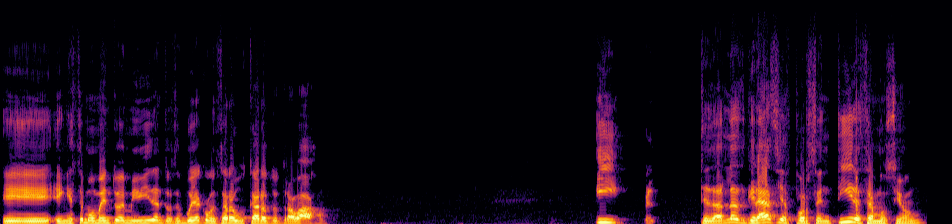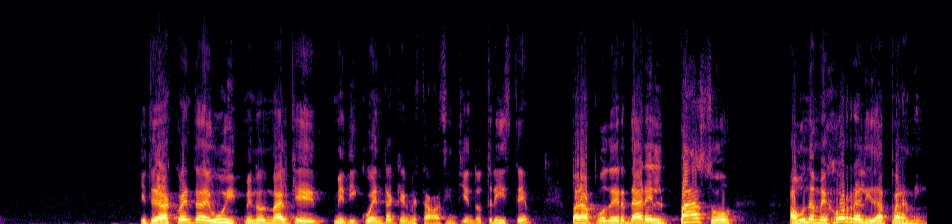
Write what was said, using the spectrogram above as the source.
eh, en este momento de mi vida, entonces voy a comenzar a buscar otro trabajo. Y te das las gracias por sentir esa emoción y te das cuenta de, uy, menos mal que me di cuenta que me estaba sintiendo triste para poder dar el paso a una mejor realidad para mí.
